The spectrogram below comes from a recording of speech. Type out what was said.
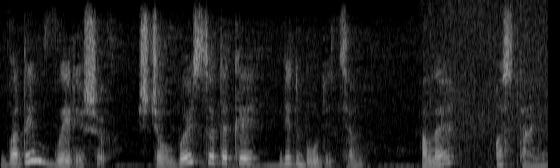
Вадим вирішив, що вбивство таки відбудеться, але останнє.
